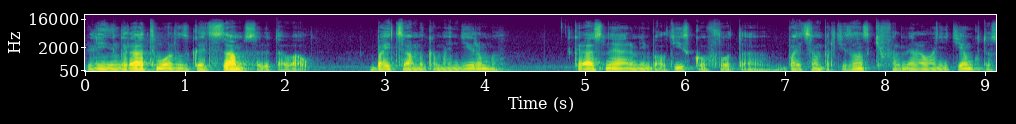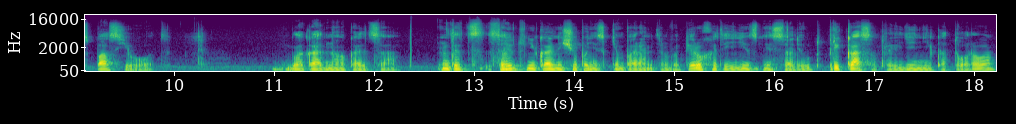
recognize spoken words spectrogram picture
Ленинград, можно сказать, сам салютовал бойцам и командирам Красной Армии, Балтийского флота, бойцам партизанских формирований, тем, кто спас его от блокадного кольца. Этот салют уникальный еще по нескольким параметрам. Во-первых, это единственный салют, приказ о проведении которого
